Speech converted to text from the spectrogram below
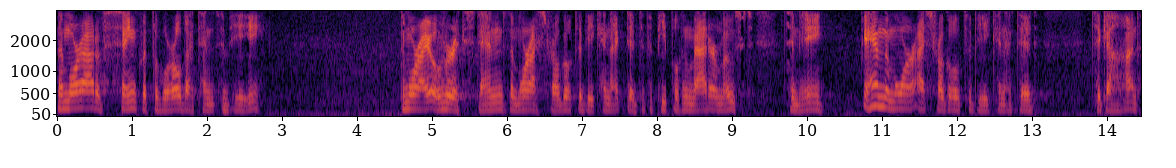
the more out of sync with the world I tend to be. The more I overextend, the more I struggle to be connected to the people who matter most to me. And the more I struggle to be connected to God.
